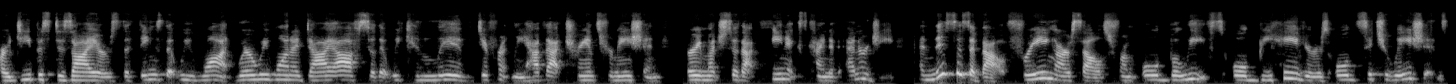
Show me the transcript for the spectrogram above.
our deepest desires, the things that we want, where we want to die off so that we can live differently, have that transformation, very much so that phoenix kind of energy. And this is about freeing ourselves from old beliefs, old behaviors, old situations.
